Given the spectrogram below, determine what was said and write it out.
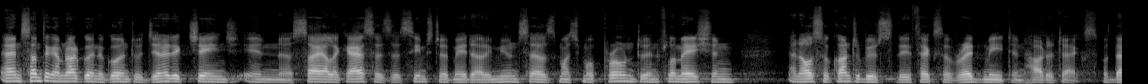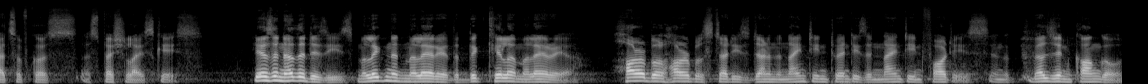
and something I'm not going to go into genetic change in uh, sialic acids that seems to have made our immune cells much more prone to inflammation and also contributes to the effects of red meat and heart attacks. But that's, of course, a specialized case. Here's another disease malignant malaria, the big killer malaria. Horrible, horrible studies done in the 1920s and 1940s in the Belgian Congo.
